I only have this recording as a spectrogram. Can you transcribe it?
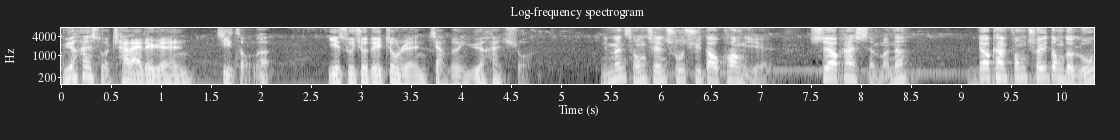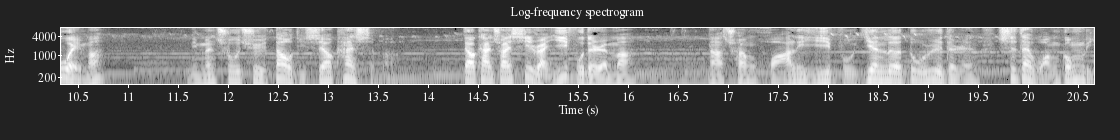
约翰所差来的人既走了，耶稣就对众人讲论约翰说：“你们从前出去到旷野，是要看什么呢？要看风吹动的芦苇吗？你们出去到底是要看什么？要看穿细软衣服的人吗？那穿华丽衣服宴乐度日的人是在王宫里。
